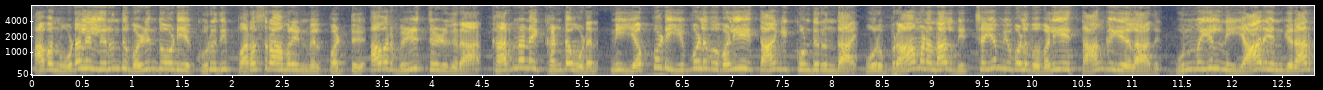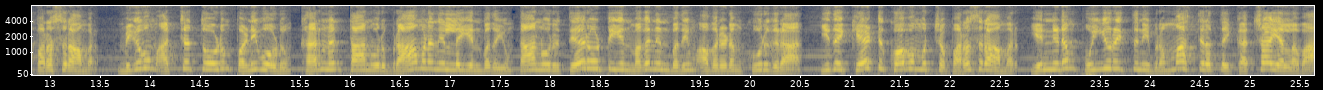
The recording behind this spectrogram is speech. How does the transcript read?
அவன் உடலில் இருந்து வழிந்தோடிய குருதி பரசுராமரின் மேல் பட்டு அவர் விழித்தெழுகிறார். கர்ணனை கண்டவுடன் நீ எப்படி இவ்வளவு வலியை தாங்கிக் கொண்டிருந்தாய்? ஒரு பிராமணனால் நிச்சயம் இவ்வளவு வழியை தாங்க இயலாது. உண்மையில் நீ யார் என்கிறார் பரசு பரசுராமர். மிகவும் அச்சத்தோடும் பணிவோடும் கர்ணன் தான் ஒரு பிராமணன் இல்லை என்பதையும் தான் ஒரு தேரோட்டியின் மகன் என்பதையும் அவரிடம் கூறுகிறார். இதை கேட்டு கோபமுற்ற பரசுராமர் என்னிடம் பொய்யுரைத்து நீ பிரம்மாஸ்திரத்தை கற்றாய் அல்லவா?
